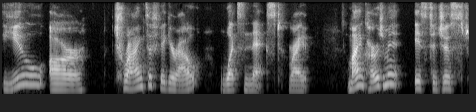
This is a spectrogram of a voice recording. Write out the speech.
you are trying to figure out what's next, right? My encouragement is to just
